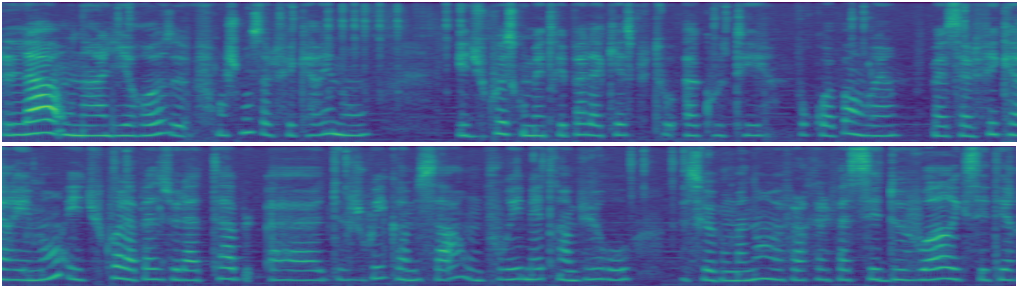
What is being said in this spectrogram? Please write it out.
Là, on a un lit rose. Franchement, ça le fait carrément. Et du coup, est-ce qu'on mettrait pas la caisse plutôt à côté? Pourquoi pas en vrai? Bah, ça le fait carrément. Et du coup, à la place de la table euh, de jouer comme ça, on pourrait mettre un bureau. Parce que bon, maintenant, il va falloir qu'elle fasse ses devoirs, etc.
